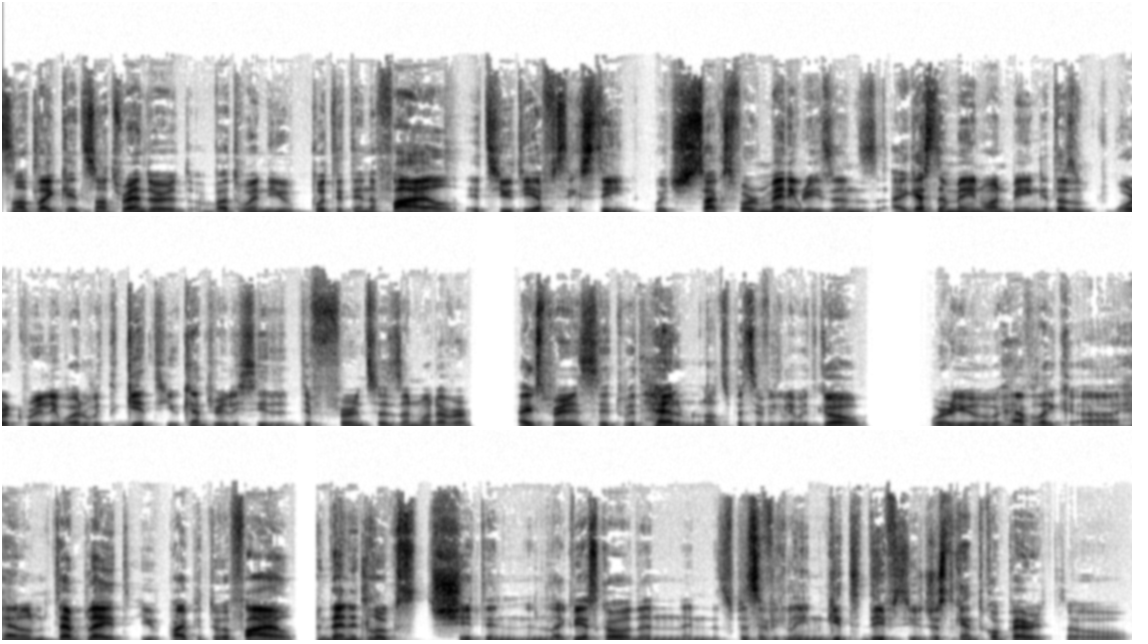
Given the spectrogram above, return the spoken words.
it's not like it's not rendered, but when you put it in a file, it's UTF-16, which sucks for many reasons. I guess the main one being it doesn't work really well with Git. You can't really see the differences and whatever. I experienced it with Helm, not specifically with Go, where you have like a Helm template, you pipe it to a file, and then it looks shit in, in like VS Code and, and specifically in Git diffs. You just can't compare it. So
